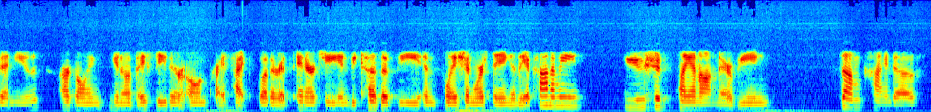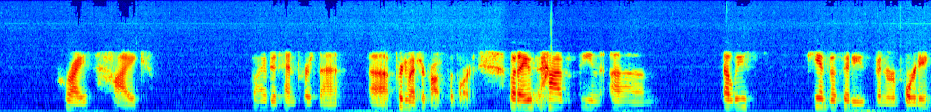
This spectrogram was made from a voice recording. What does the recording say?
venues are going. You know, they see their own price hikes, whether it's energy, and because of the inflation we're seeing in the economy, you should plan on there being some kind of price hike, five to ten percent, uh, pretty much across the board. But I have seen, um, at least Kansas City's been reporting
